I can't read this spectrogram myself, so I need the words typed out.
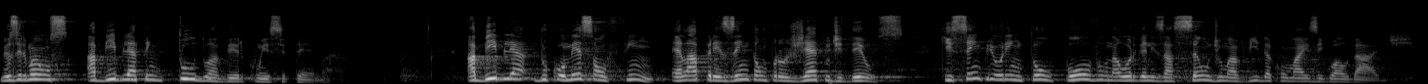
Meus irmãos, a Bíblia tem tudo a ver com esse tema. A Bíblia, do começo ao fim, ela apresenta um projeto de Deus que sempre orientou o povo na organização de uma vida com mais igualdade.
